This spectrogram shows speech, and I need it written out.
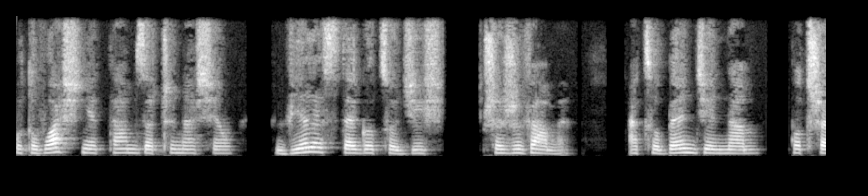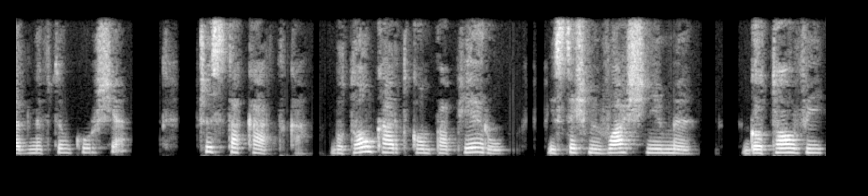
bo to właśnie tam zaczyna się wiele z tego, co dziś przeżywamy. A co będzie nam potrzebne w tym kursie? Czysta kartka, bo tą kartką papieru jesteśmy właśnie my, gotowi,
